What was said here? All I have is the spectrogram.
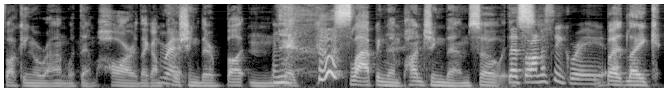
fucking around with them hard. Like I'm Right. pushing their buttons, like slapping them, punching them. So That's honestly great. But like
